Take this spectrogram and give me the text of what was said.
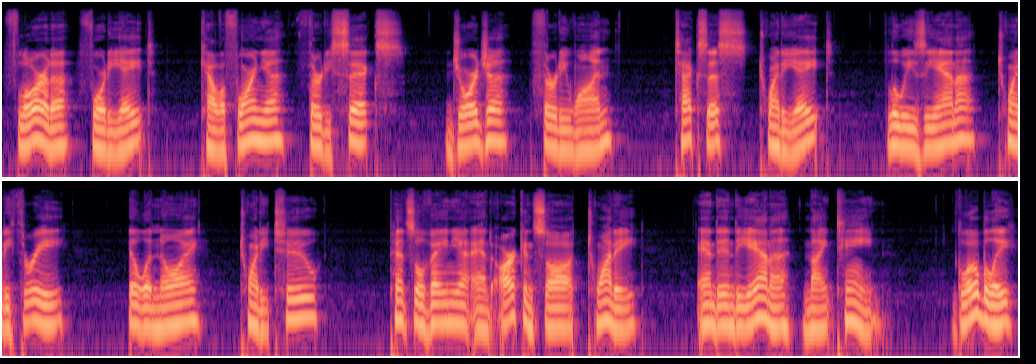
Florida, 48, California, 36, Georgia 31, Texas 28, Louisiana 23, Illinois 22, Pennsylvania and Arkansas 20, and Indiana 19. Globally,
